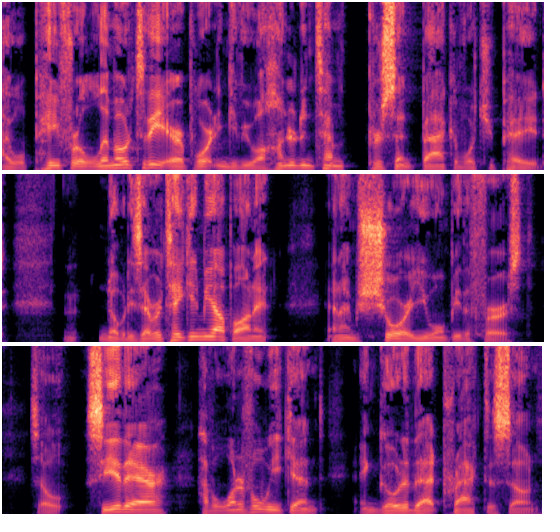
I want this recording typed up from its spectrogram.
I will pay for a limo to the airport and give you 110% back of what you paid. Nobody's ever taken me up on it, and I'm sure you won't be the first. So see you there. Have a wonderful weekend and go to that practice zone.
